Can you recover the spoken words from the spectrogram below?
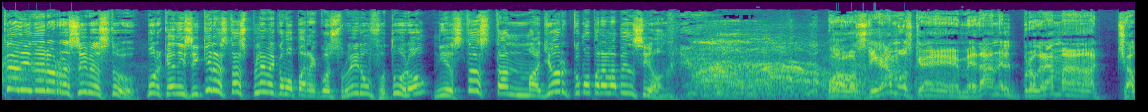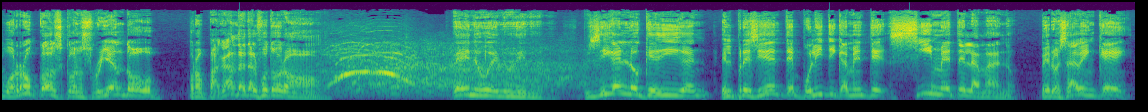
¿Qué dinero recibes tú? Porque ni siquiera estás plebe como para reconstruir un futuro, ni estás tan mayor como para la pensión. Pues digamos que me dan el programa Chaborrucos construyendo propaganda del futuro. Bueno, bueno, bueno. Pues digan lo que digan, el presidente políticamente sí mete la mano. Pero ¿saben qué?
